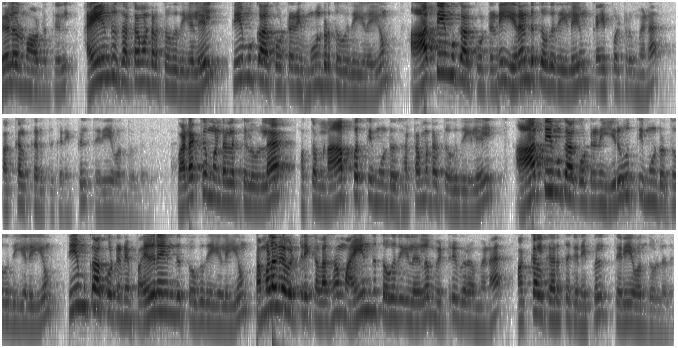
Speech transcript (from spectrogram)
வேலூர் மாவட்டத்தில் ஐந்து சட்டமன்ற தொகுதிகளில் திமுக கூட்டணி மூன்று தொகுதிகளையும் அதிமுக கூட்டணி இரண்டு தொகுதிகளையும் கைப்பற்றும் என மக்கள் கருத்து கணிப்பில் தெரிய வந்துள்ளது. வடக்கு மண்டலத்தில் உள்ள மொத்தம் நாற்பத்தி மூன்று சட்டமன்ற தொகுதிகளில் அதிமுக கூட்டணி இருபத்தி மூன்று தொகுதிகளையும் திமுக கூட்டணி பதினைந்து தொகுதிகளையும் தமிழக வெற்றி கழகம் ஐந்து தொகுதிகளிலும் வெற்றி பெறும் என மக்கள் கருத்து கணிப்பில் தெரிய வந்துள்ளது.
